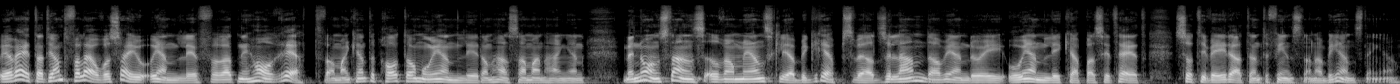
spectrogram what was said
Och jag vet att jag inte får lov att säga oändlig för att ni har rätt. Va? Man kan inte prata om oändlig i de här sammanhangen. Men någonstans ur vår mänskliga begreppsvärld så landar vi ändå i oändlig kapacitet så tillvida att det inte finns några begränsningar.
